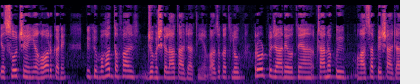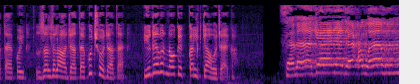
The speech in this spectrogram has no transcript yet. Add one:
یا سوچے یا غور کرے کیونکہ بہت دفعہ جو مشکلات آ جاتی ہیں۔ بعض اوقات لوگ روڈ پہ جا رہے ہوتے ہیں، اچانک کوئی حادثہ پیش آ جاتا ہے، کوئی زلزلہ آ جاتا ہے، کچھ ہو جاتا ہے۔ یو نیور نو کہ کل کیا ہو جائے گا۔ فما كان دعواهم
